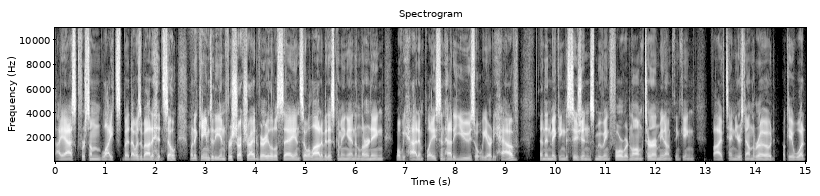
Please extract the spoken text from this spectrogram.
I asked for some lights, but that was about it. So when it came to the infrastructure, I had very little say, and so a lot of it is coming in and learning what we had in place and how to use what we already have and then making decisions moving forward long term. You know, I'm thinking five, ten years down the road. Okay, what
